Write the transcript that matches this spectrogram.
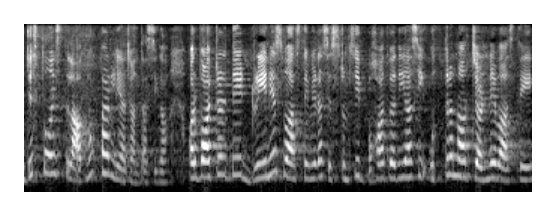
ਜਿਸ ਤੋਂ ਇਸ ਤਲਾਬ ਨੂੰ ਭਰ ਲਿਆ ਜਾਂਦਾ ਸੀਗਾ। ਔਰ ਵਾਟਰ ਦੇ ਡਰੇਨੇਜ ਵਾਸਤੇ ਵੀ ਜਿਹੜਾ ਸਿਸਟਮ ਸੀ, ਬਹੁਤ ਵਧੀਆ ਸੀ। ਉਤਰਨ ਔਰ ਚੜ੍ਹਨੇ ਵਾਸਤੇ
